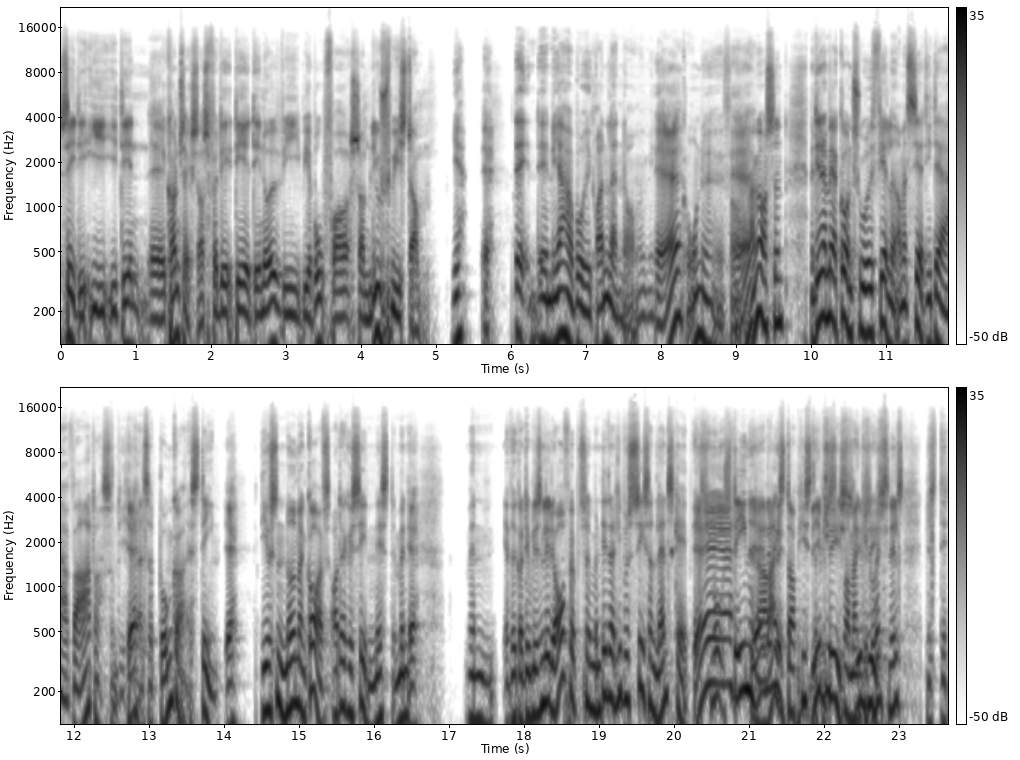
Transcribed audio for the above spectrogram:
set i, i den øh, kontekst også, for det, det, det er noget, vi, vi har brug for som livsvisdom. Ja. Ja. Det, det, jeg har boet i Grønland over med min Ja. ja. kone øh, for Ja. ja. mange år siden. Men det der med at gå en tur ud i fjellet, og man ser de der varter, som de Ja. her, altså bunker af sten. Ja. Det er jo sådan noget, man går efter. Og der kan vi se den næste. Men, Ja. ja. men jeg ved godt, det bliver sådan lidt overført men det der lige pludselig se sådan et landskab, Ja, ja, ja, små ja. stene, Ja, der er rejst op, hist og pist, præcis, hvor man kan gå hen præcis. til Niels. Niels, det,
